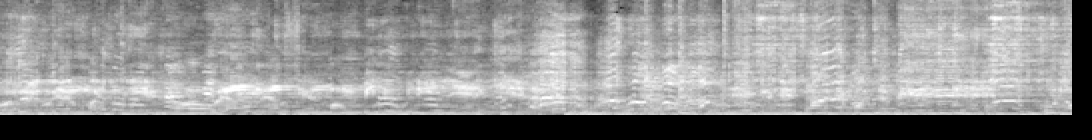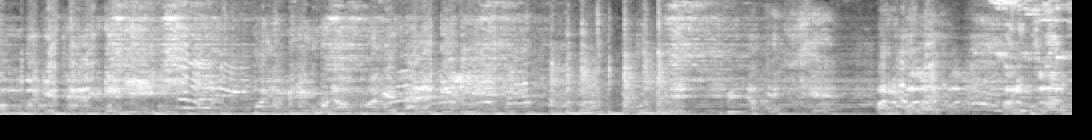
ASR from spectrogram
හොඳට දැන් මට තේරෙනවා ඔයාගේ කුසින් මම බිහිවුනේ නෑ කියලා. ඒක නිසානේ මට මේ කුඩම්මගේ දැලකිලි. මට මේ කුඩම්මගේ දැලකිලි. පුතේ මේ අර බලන්න අර බලන්න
